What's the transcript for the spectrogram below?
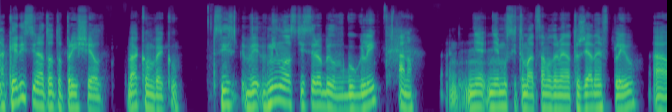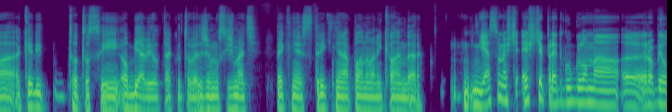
A kedy si na toto prišiel? V akom veku? Si, v, v minulosti si robil v Google. Áno. Ne, nemusí to mať samozrejme na to žiaden vplyv, ale kedy toto si objavil takúto vec, že musíš mať pekne, striktne naplánovaný kalendár? Ja som ešte, ešte pred Googlem uh, robil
